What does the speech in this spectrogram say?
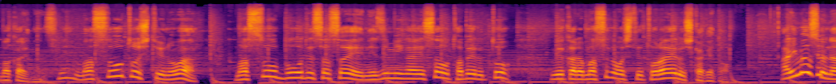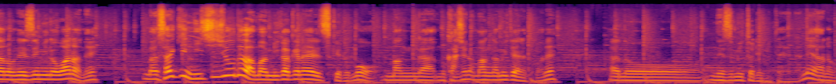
ばかりなんですね。マス落としというのはマスを棒で支えネズミが餌を食べると上からマスが落ちて捕らえる仕掛けと。ありますよねあのネズミの罠ね。まあ、最近日常ではあんま見かけないですけども漫画昔の漫画みたいなとかね。あのネズミ捕りみたいなね。あの、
